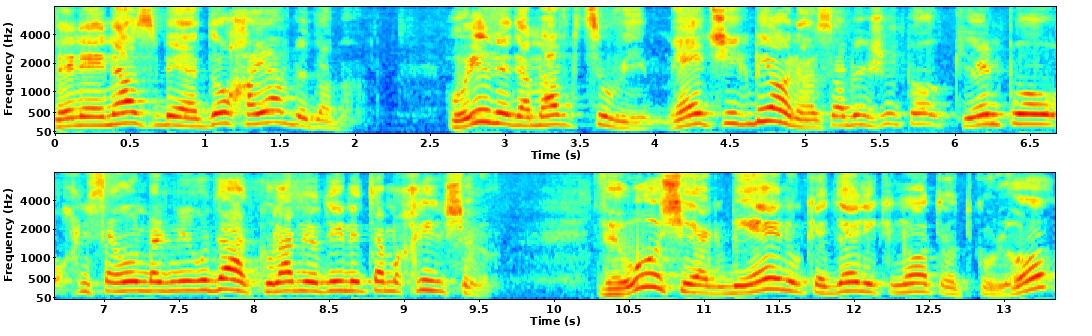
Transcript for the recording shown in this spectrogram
ונאנס בידו, חייב בדמיו. הואיל ודמיו קצובים, מעת שהגביהו נעשה ברשותו, כי אין פה חיסרון בגמירות דעת, כולם יודעים את המחיר שלו. והוא שיגביהנו כדי לקנות את כולו,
